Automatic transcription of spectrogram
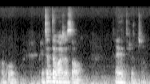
하고 괜찮다고 하셔서 사인해 드렸죠.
